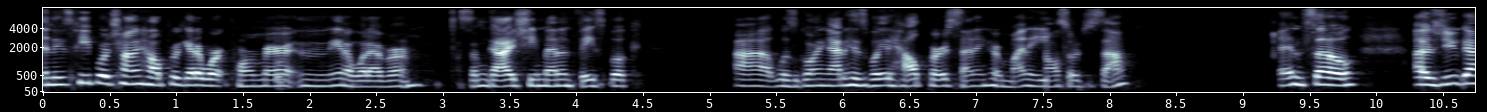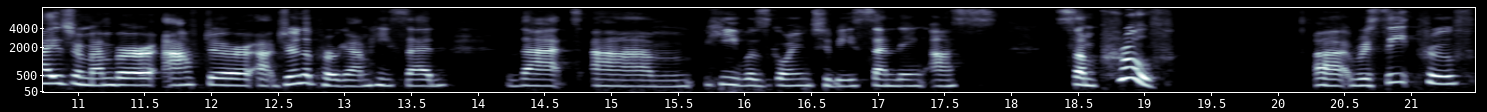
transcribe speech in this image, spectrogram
And these people are trying to help her get a work permit and you know whatever. Some guy she met on facebook uh, was going out of his way to help her sending her money all sorts of stuff. And so as you guys remember after uh, during the program he said that um, he was going to be sending us some proof uh, receipt proof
